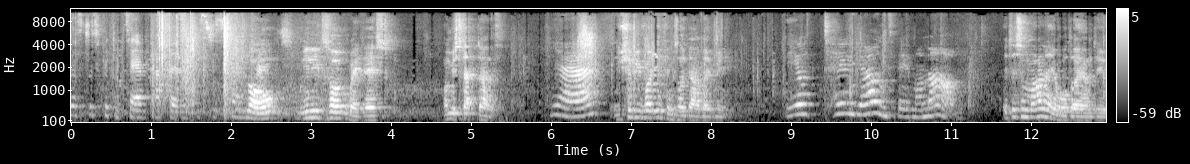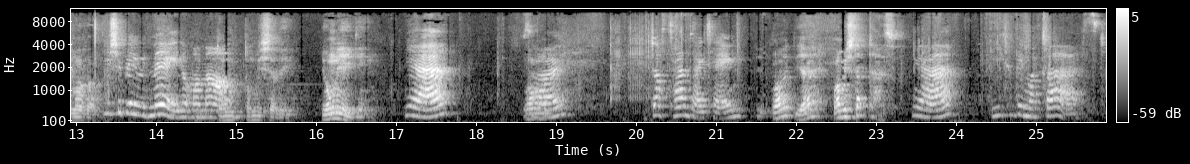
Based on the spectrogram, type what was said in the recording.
Let's just forget it ever happened. It's just No, we need to talk about this. I'm your stepdad. Yeah. You shouldn't be writing things like that about me. You're too young to be with my mum. It doesn't matter how old I am to your mother. You should be with me, not my mum. Don't, don't be silly. You're only 18. Yeah. So. Just turned 18. Right, yeah? I'm your stepdad. Yeah. You can be my first.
